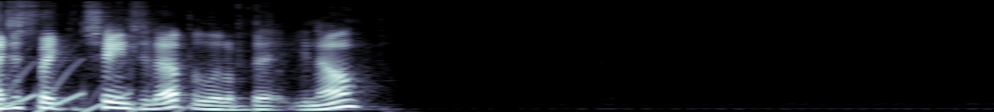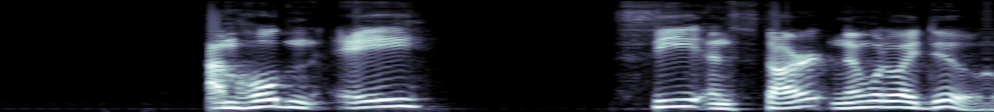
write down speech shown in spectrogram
I just like to change it up a little bit, you know? I'm holding A, C, and start, and then what do I do?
